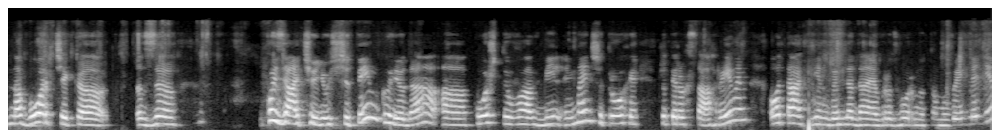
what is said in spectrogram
наборчик е, з козячою щетинкою да, коштував біль... менше трохи 400 гривень. Отак він виглядає в розгорнутому вигляді.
